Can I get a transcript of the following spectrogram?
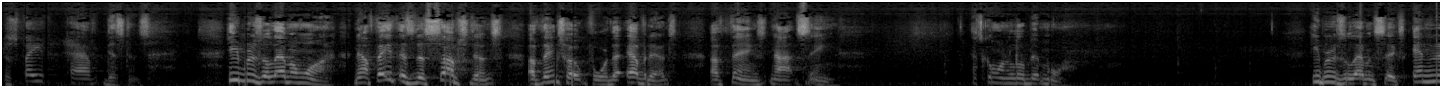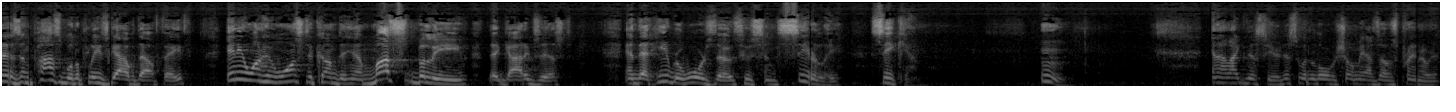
Does faith have distance? Hebrews 11 1. Now, faith is the substance of things hoped for, the evidence of things not seen. Let's go on a little bit more. Hebrews 11 6. And it is impossible to please God without faith. Anyone who wants to come to him must believe that God exists and that he rewards those who sincerely seek him. Mm. And I like this here. This is what the Lord was showing me as I was praying over it.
